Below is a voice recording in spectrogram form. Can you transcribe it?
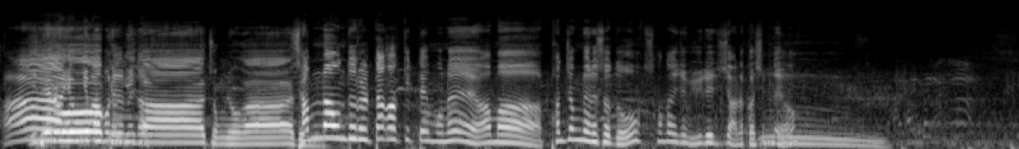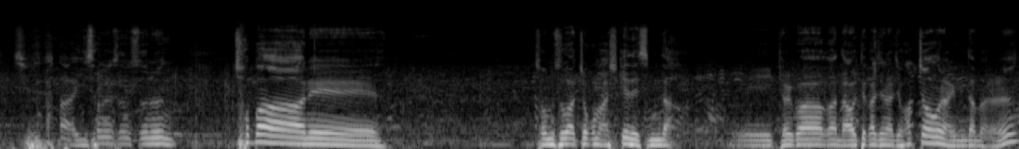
아 이대로 경기 마무리됩니다. 경기가 종료가 됩니다. 3라운드를 따갔기 때문에 아마 판정면에서도 상당히 좀 유리해지지 않을까 싶네요. 음. 자, 이성현 선수는 초반에 점수가 조금 아쉽게 됐습니다. 이 결과가 나올 때까지는 아직 확정은 아닙니다만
